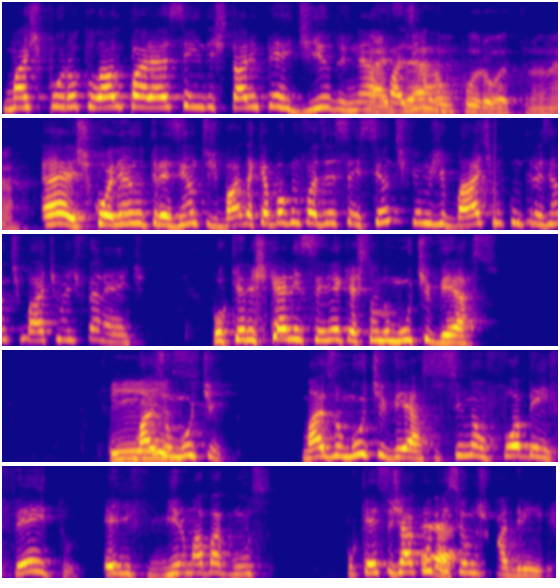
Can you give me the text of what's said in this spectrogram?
mas por outro lado parecem ainda estarem perdidos, né? Mas Fazendo... erram por outro, né? É, escolhendo 300 Batman. Daqui a pouco vão fazer 600 filmes de Batman com 300 Batman diferentes. Porque eles querem inserir a questão do multiverso. Isso. Mas o, multi... Mas o multiverso, se não for bem feito, ele vira uma bagunça. Porque isso já aconteceu é. nos quadrinhos.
